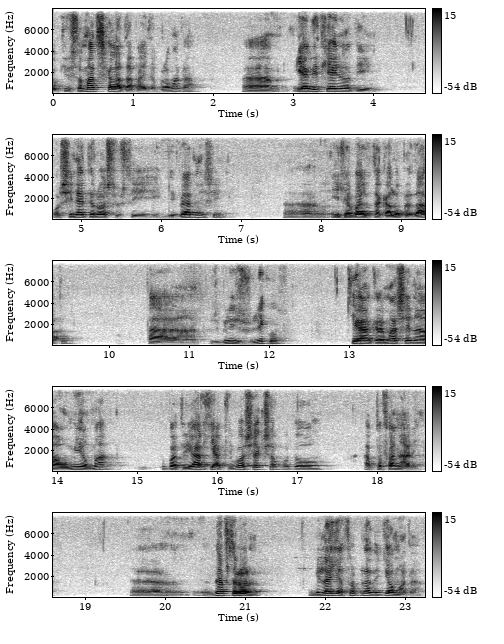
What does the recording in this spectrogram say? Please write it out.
ο κ. Σταμάτης καλά τα πάει τα πράγματα. Ε, η αλήθεια είναι ότι ο συνέτερός του στην κυβέρνηση ε, είχε βάλει τα καλό παιδά του, τα, τους γκρίζους λύκους και είχαν κρεμάσει ένα ομοίωμα του Πατριάρχη ακριβώς έξω από το, από το φανάρι. Ε, δεύτερον, μιλάει για ανθρώπινα δικαιώματα.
